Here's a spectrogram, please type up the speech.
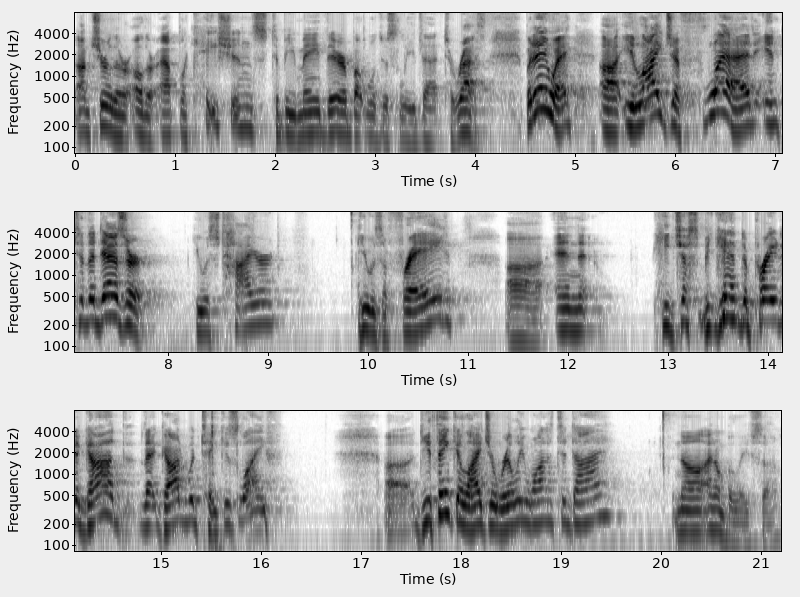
I'm sure there are other applications to be made there, but we'll just leave that to rest. But anyway, uh, Elijah fled into the desert. He was tired. He was afraid. Uh, and he just began to pray to God that God would take his life. Uh, do you think Elijah really wanted to die? No, I don't believe so.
